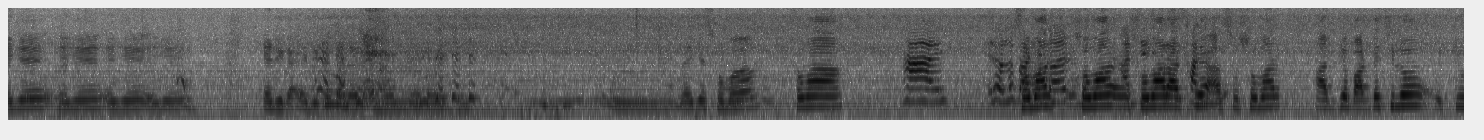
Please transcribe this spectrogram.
এই যে এই যে এই যে এই যে এদিকে এদিকে এই যে সোমা সোমা। সোমার সোমার সোমার আজকে সাজিয়ে- সোমার আজকে বার্থডে ছিল একটু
